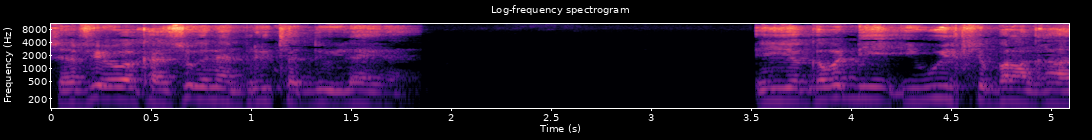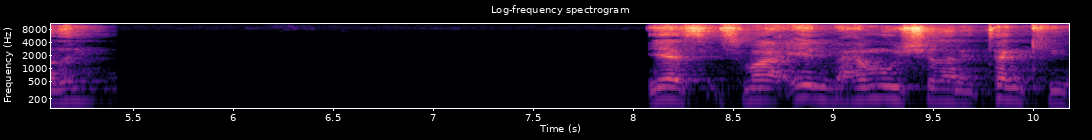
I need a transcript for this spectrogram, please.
Shaafici waa kaa sugaynaa berito hadduu ilah yidhahda iyo gabadhii iyo wiilkii ballan qaaday. Yes ismaaciil maxamuud shidane thank you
